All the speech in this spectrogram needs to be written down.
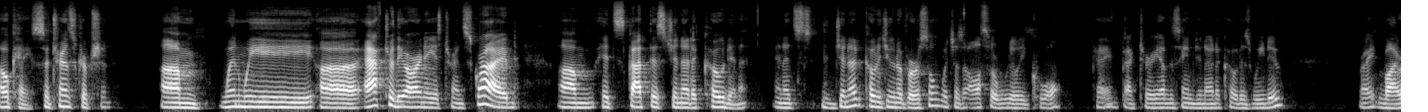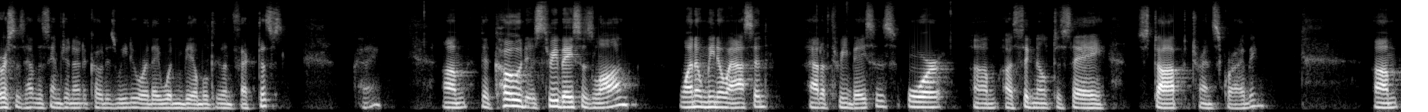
Okay, so transcription. Um, when we, uh, after the RNA is transcribed, um, it's got this genetic code in it, and it's the genetic code is universal, which is also really cool. Okay, bacteria have the same genetic code as we do, right? Viruses have the same genetic code as we do, or they wouldn't be able to infect us. Okay, um, the code is three bases long, one amino acid out of three bases, or um, a signal to say stop transcribing. Um,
